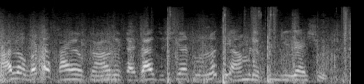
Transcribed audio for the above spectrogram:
હાલો બટા કાયો કા હવે કાંઈ દાદુ શેટું નથી હમણે પૂગી જઈશું.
